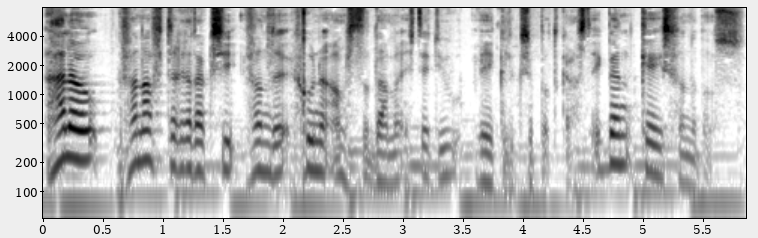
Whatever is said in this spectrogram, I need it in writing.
Hallo, vanaf de redactie van de Groene Amsterdammer is dit uw wekelijkse podcast. Ik ben Kees van der Bos.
